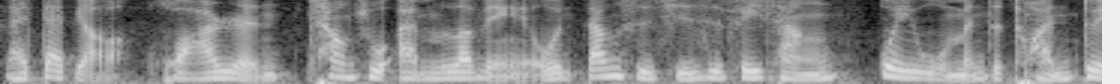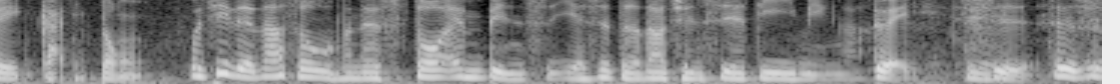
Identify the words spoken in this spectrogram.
来代表华人唱出 I'm loving it，我当时其实是非常为我们的团队感动。我记得那时候我们的 Store Ambience 也是得到全世界第一名啊！对，对是这个是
